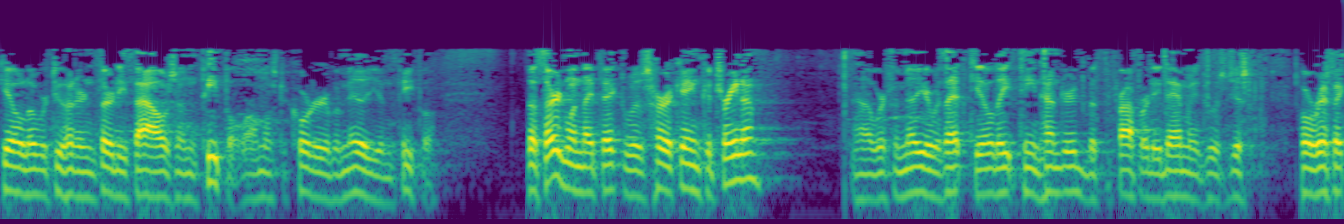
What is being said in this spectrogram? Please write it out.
killed over 230,000 people, almost a quarter of a million people. The third one they picked was Hurricane Katrina. Uh, we're familiar with that, killed 1,800, but the property damage was just horrific.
